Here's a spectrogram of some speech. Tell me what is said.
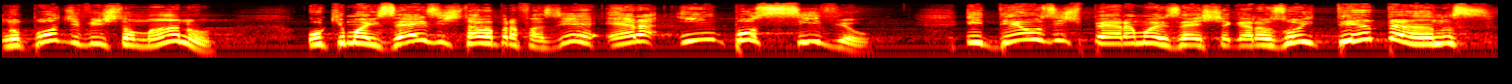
No ponto de vista humano, o que Moisés estava para fazer era impossível. E Deus espera Moisés chegar aos 80 anos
